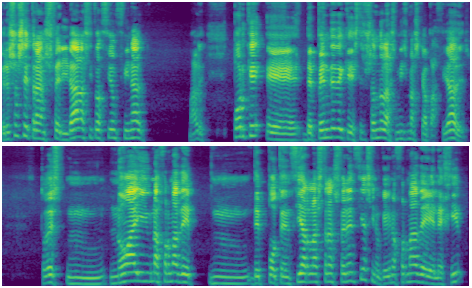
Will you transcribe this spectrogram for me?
Pero eso se transferirá a la situación final, ¿vale? Porque eh, depende de que estés usando las mismas capacidades. Entonces, mm, no hay una forma de, mm, de potenciar las transferencias, sino que hay una forma de elegir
